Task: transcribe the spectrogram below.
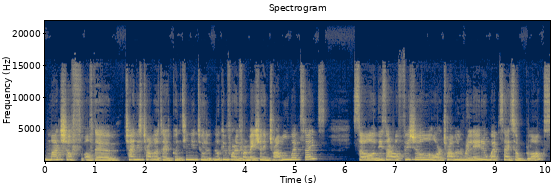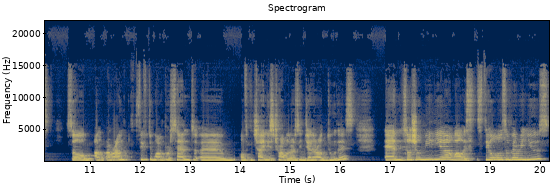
much of, of the Chinese travelers are continue to looking for information in travel websites. So these are official or travel related websites or blogs. So a- around 51% um, of the Chinese travelers in general do this. And social media, well, is still also very used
